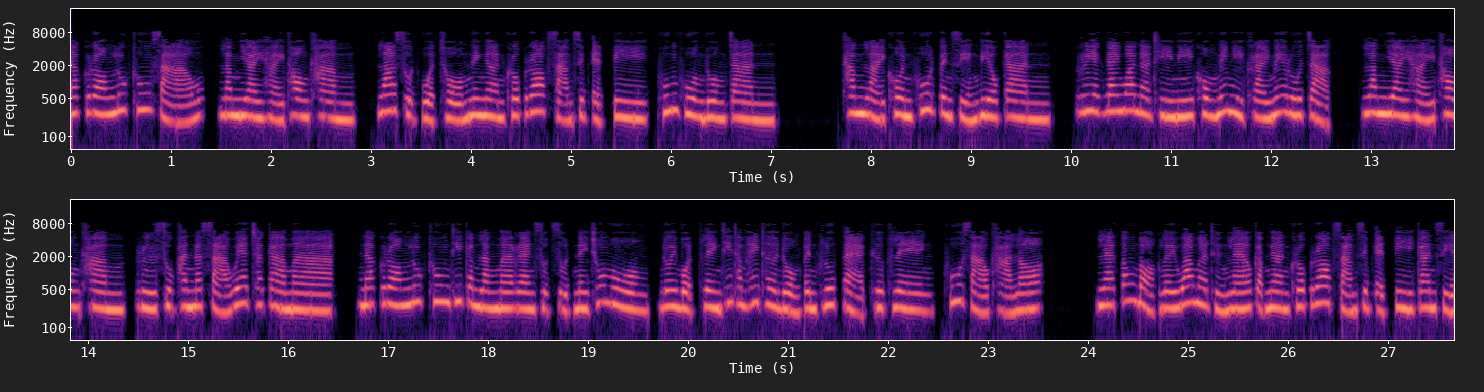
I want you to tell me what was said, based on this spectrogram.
นักร้องลูกทุ่งสาว ลำไยไหทองคำล่าสุดอวดโฉมในงานครบรอบ 31 ปี พุ่มพวงดวงจันทร์ทำหลายคนพูดเป็นเสียงเดียวกัน เรียกได้ว่านาทีนี้คงไม่มีใครไม่รู้จัก ลำไยไหทองคำหรือสุพรรณสาเวชกามา นักร้องลูกทุ่งที่กำลังมาแรงสุดๆ ในชั่วโมง โดยบทเพลงที่ทำให้เธอโด่งเป็นพลุแตกคือเพลง ผู้สาวขาเลาะ และต้องบอกเลยว่ามาถึงแล้วกับงานครบรอบ 31 ปีการเสีย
